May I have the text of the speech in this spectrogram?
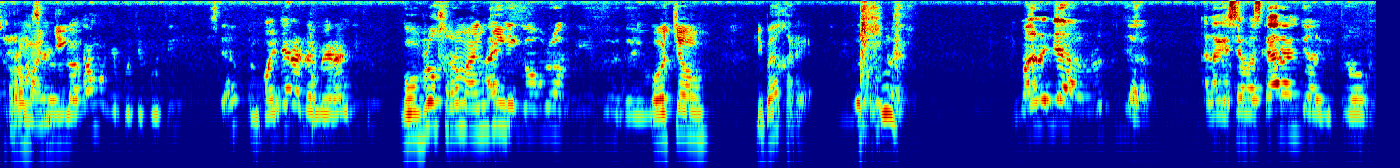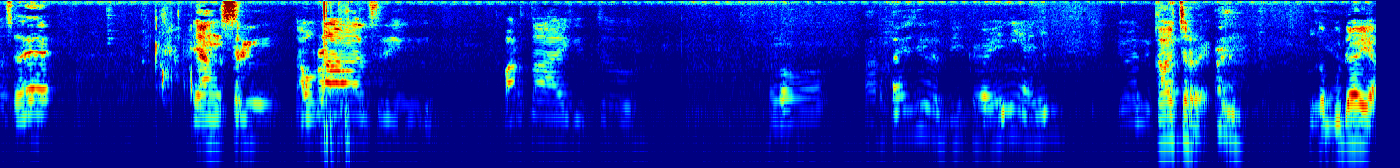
Serem anjing. belakang pakai putih-putih. Siapa? Mukanya rada merah gitu. Goblok serem Anjing anjing. goblok gitu dari Pocong dibakar ya? Gimana Jal menurut Jal? Anak SMA sekarang Jal gitu maksudnya yang sering tawuran sering partai gitu Kalau partai sih lebih ke ini anjing. gimana Culture ya? Ke budaya.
